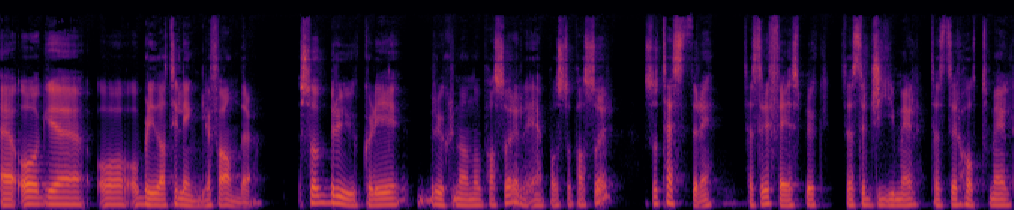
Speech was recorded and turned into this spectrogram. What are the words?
Eh, Og, eh, og, og blir da tilgjengelig for andre. Så bruker de brukernavn og passord, eller e-post og passord, og så tester de. Tester de Facebook, tester Gmail, tester Hotmail,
